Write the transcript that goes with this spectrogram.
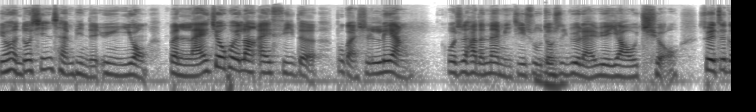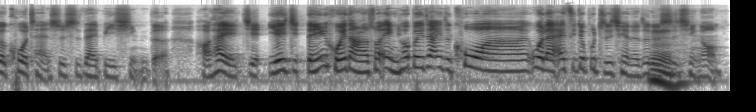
有很多新产品的运用，本来就会让 IC 的不管是量或是它的纳米技术都是越来越要求，嗯、所以这个扩产是势在必行的。好，他也解也等于回答了说，哎、欸，你会不会这样一直扩啊？未来 IC 就不值钱的这个事情哦。嗯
